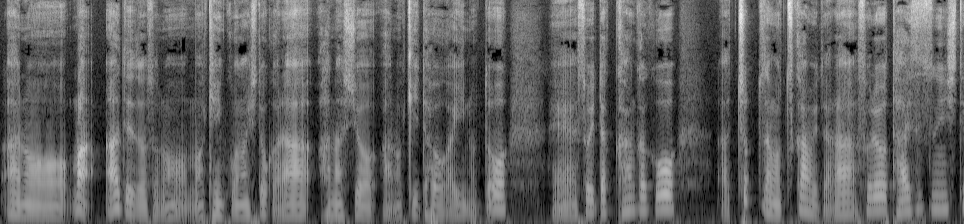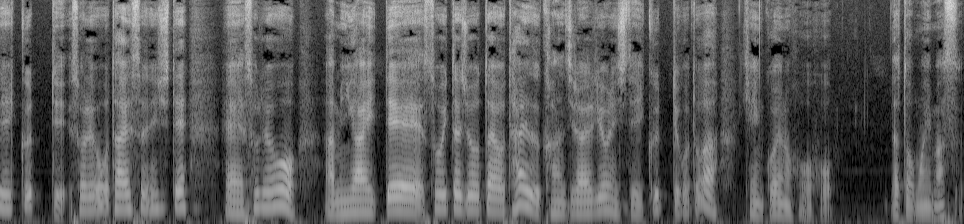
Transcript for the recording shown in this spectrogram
あの、まあ、ある程度その、まあ、健康な人から話を、あの、聞いた方がいいのと、えー、そういった感覚を、ちょっとでも掴めたら、それを大切にしていくって、それを大切にして、えー、それを磨いて、そういった状態を絶えず感じられるようにしていくっていうことが健康への方法だと思います。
